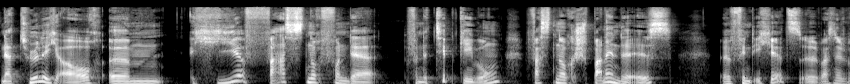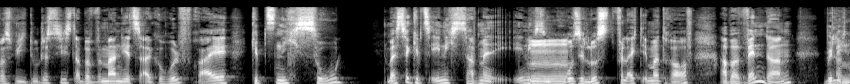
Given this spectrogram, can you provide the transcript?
natürlich auch ähm, hier fast noch von der von der Tippgebung fast noch spannender ist, äh, finde ich jetzt. Äh, weiß nicht, was wie du das siehst, aber wenn man jetzt alkoholfrei gibt's nicht so Weißt du, gibt's eh nicht, hat man eh nicht so Mhm. große Lust vielleicht immer drauf. Aber wenn dann, will Dann ich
